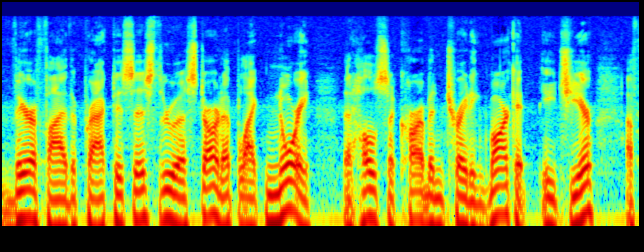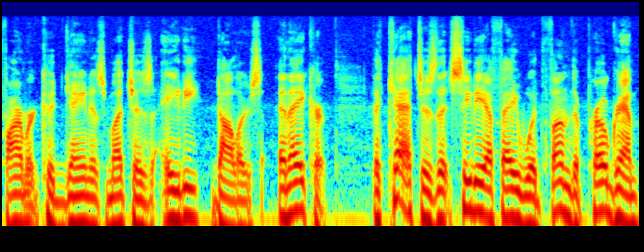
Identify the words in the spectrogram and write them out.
verify the practices through a startup like Nori that hosts a carbon trading market. Each year, a farmer could gain as much as $80 an acre. The catch is that CDFA would fund the program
